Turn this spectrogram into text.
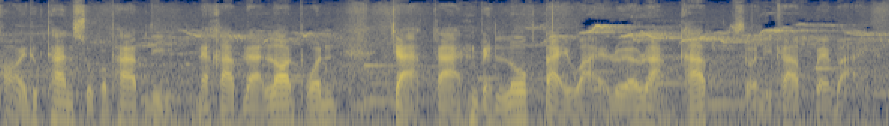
ขอให้ทุกท่านสุขภาพดีนะครับและรอดพ้นจากการเป็นโรคไตวายเรื้อรังครับ สวัสดีครับ บ๊ายบาย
